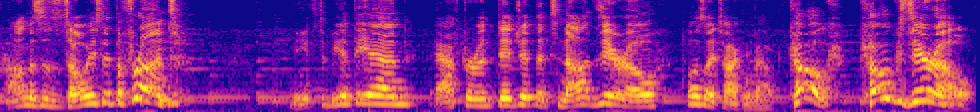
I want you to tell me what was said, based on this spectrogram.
Promises it's always at the front. Needs to be at the end, after a digit that's not zero. What was I talking about? Coke! Coke Zero!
